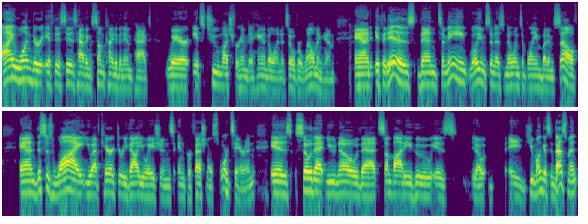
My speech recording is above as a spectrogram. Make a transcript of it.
I wonder if this is having some kind of an impact where it's too much for him to handle and it's overwhelming him. And if it is, then to me, Williamson has no one to blame but himself. And this is why you have character evaluations in professional sports, Erin, is so that you know that somebody who is, you know, a humongous investment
